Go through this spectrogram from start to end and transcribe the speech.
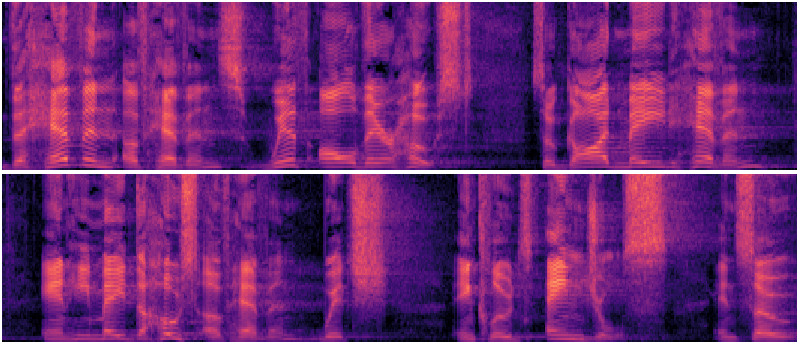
the heaven of heavens, with all their host. So God made heaven, and He made the host of heaven, which includes angels. And so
